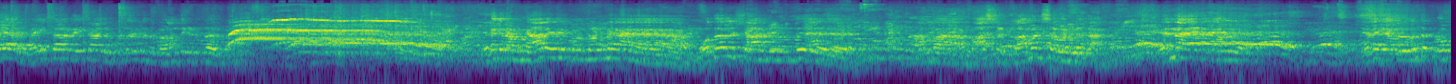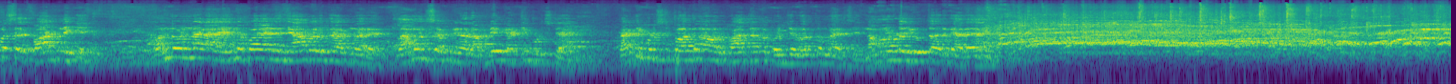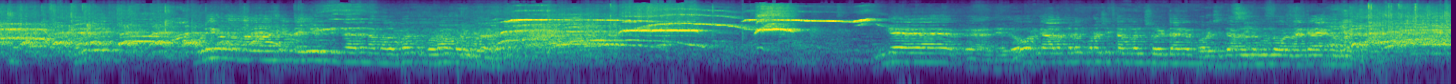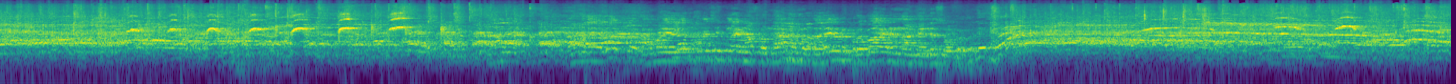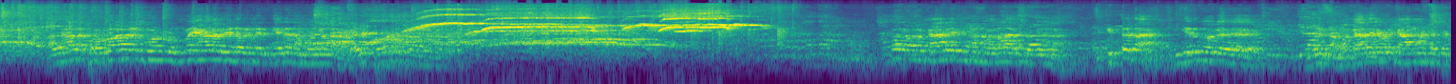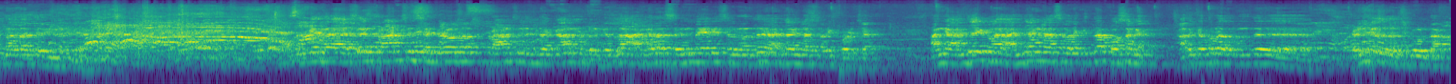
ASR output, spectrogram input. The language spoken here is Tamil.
குறையாது வயசா வயசா அது உள்ள இருக்கிறது வளர்ந்துக்கிட்டு தான் இருக்கும். எனக்கு நம்ம காலேஜுக்கு வந்தோடனே முதல் ஷாட் வந்து நம்ம மாஸ்டர் கிளமன்ஸ் அவர்கள் தான். என்ன எனக்கு எனக்கு அவர் வந்து ப்ரொஃபசர் பாட்னிக்கு. வந்தோடனே என்னப்பா என்ன ஞாபகம் இருக்கா அப்படின்னாரு. கிளமன்ஸ் அப்படின்னாரு. அப்படியே கட்டி பிடிச்சிட்டேன். கட்டி பிடிச்சிட்டு பார்த்தோம் அவர் பார்த்தோன்னா கொஞ்சம் வருத்தமாயிருச்சு. நம்மளோட யூத்தா இருக்காரு. டை நம்ம அதை பார்த்து பொறாமப்படக்கூடாது இங்க அஹ், ஏதோ ஒரு காலத்துல புரட்சி தமிழ்னு சொல்லிட்டாங்க. புரட்சி தமிழ்னு முன்ன ஒரு வெங்காயம். கொண்டு வந்து- நம்மளை எல்லாம் நம்மளை எல்லாம் புரட்சி தலைவர் சொன்னா நம்ம தலைவர் பிரபாகரன் நாம என்ன சொல்றது? அதனால பிரபாகரன் போன்ற உண்மையான வீரர்கள் இருக்கையில நம்ம எல்லாம் நம்ம காலேஜ் அந்த வரலாறு சொல்லலாம் இது கிட்டதான். இங்க இருந்து ஒரு உங்களுக்கு நம்ம காலேஜோட கான்வென்ட் பற்றி நல்லா தெரியும் நினைக்கிறேன். இங்க இந்த saint Francis saint Joseph Francis இந்த கான்வென்ட் இருக்குல்ல அங்கதான் சென்ட் மேரிஸ்ல வந்து அஞ்சாம் கிளாஸ் வரைக்கும் படித்தேன். அங்க அஞ்சாம் கிளாஸ் அஞ்சாம் கிளாஸ் வரைக்கும் தான் பசங்க. அதுக்கப்புறம் அது வந்து பெண்கள் ஸ்கூல் தான்.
